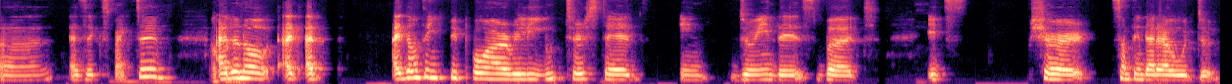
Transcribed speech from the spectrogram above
uh, as expected. Okay. I don't know. I, I I don't think people are really interested in doing this, but it's sure something that I would do.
